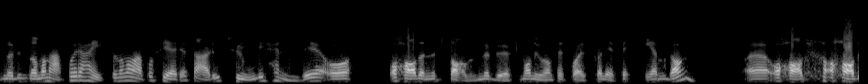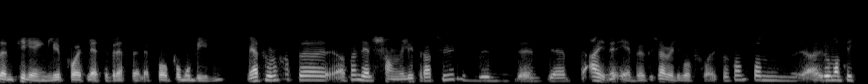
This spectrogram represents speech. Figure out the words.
når, når, man er på reise, når man er på ferie, så er det utrolig hendig å, å ha denne staven med bøker man uansett bare skal lese én gang. Eh, og ha, ha, den tilgjengelig på et lesebrett eller på, på, mobilen. Men jeg tror nok at, eh, at en del sjangerlitteratur egner e-bøker seg veldig godt for. Så sånn som romantikk,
